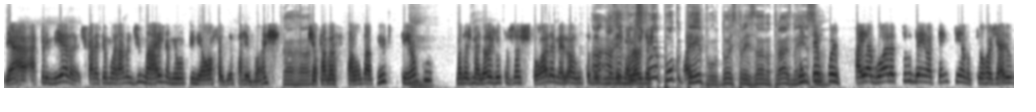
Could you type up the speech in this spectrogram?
Né? A, a primeira, os caras demoraram demais, na minha opinião, a fazer essa revanche. Aham. Já estava falando há muito tempo. Uma das melhores lutas da história, a melhor luta do, A, a revanche foi há pouco tempo, dois, três anos atrás, não é não isso? tem muito. Aí agora, tudo bem, eu até entendo, porque o Rogério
